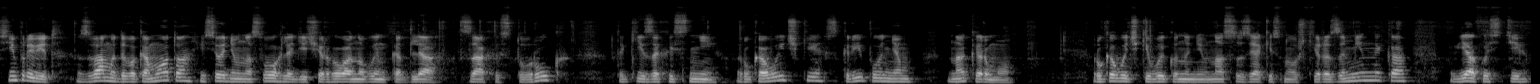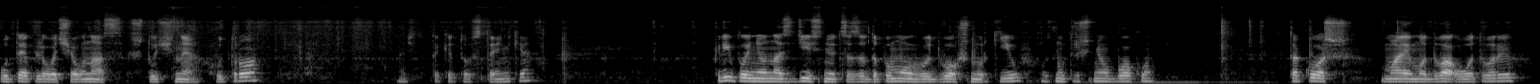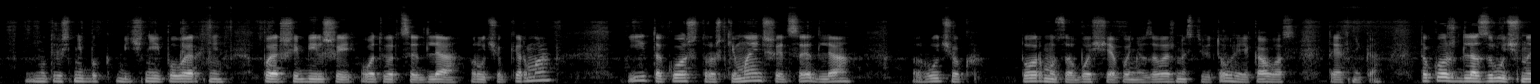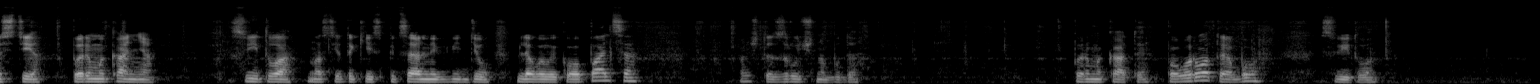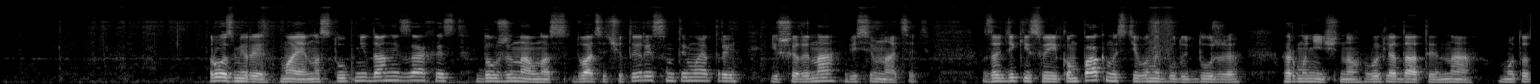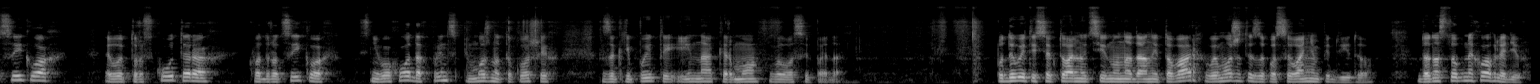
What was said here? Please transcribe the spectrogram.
Всім привіт! З вами Девакамото. І сьогодні у нас в огляді чергова новинка для захисту рук. Такі захисні рукавички з кріпленням на кермо. Рукавички виконані у нас з якісного шкірозамінника. В якості утеплювача у нас штучне хутро. Таке товстеньке. Кріплення у нас здійснюється за допомогою двох шнурків з внутрішнього боку. Також маємо два отвори внутрішній бічній поверхні. Перший більший отвір це для ручок керма. І також трошки менший це для ручок тормозу або щеплення, в залежності від того, яка у вас техніка. Також для зручності перемикання світла у нас є такий спеціальний відділ для великого пальця. Бачите, зручно буде перемикати повороти або світло. Розміри має наступний даний захист. Довжина у нас 24 см і ширина 18 Завдяки своїй компактності вони будуть дуже гармонічно виглядати на мотоциклах, електроскутерах, квадроциклах, снігоходах. В принципі, можна також їх закріпити і на кермо велосипеда. Подивитися актуальну ціну на даний товар ви можете за посиланням під відео. До наступних оглядів!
